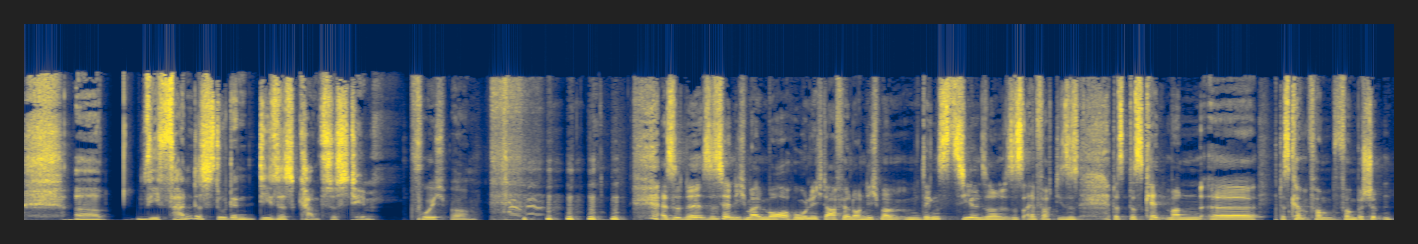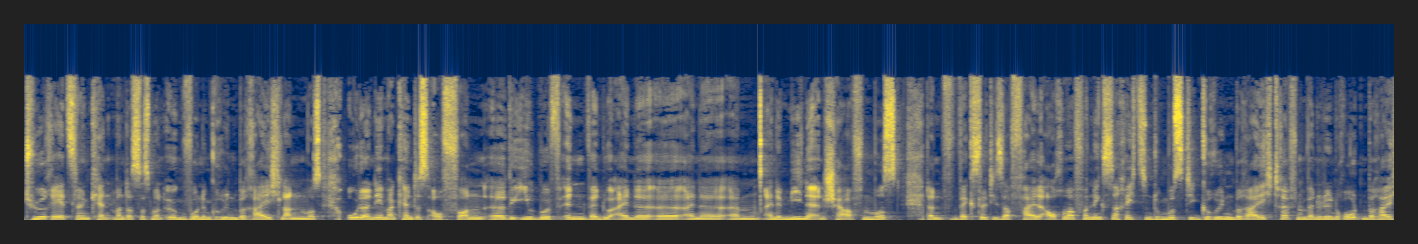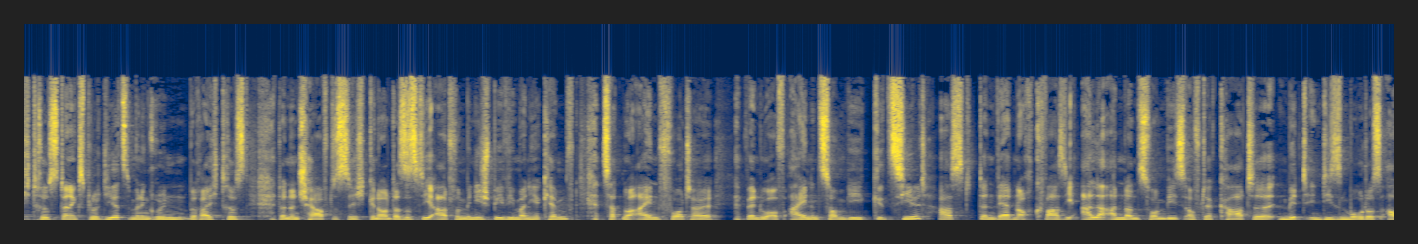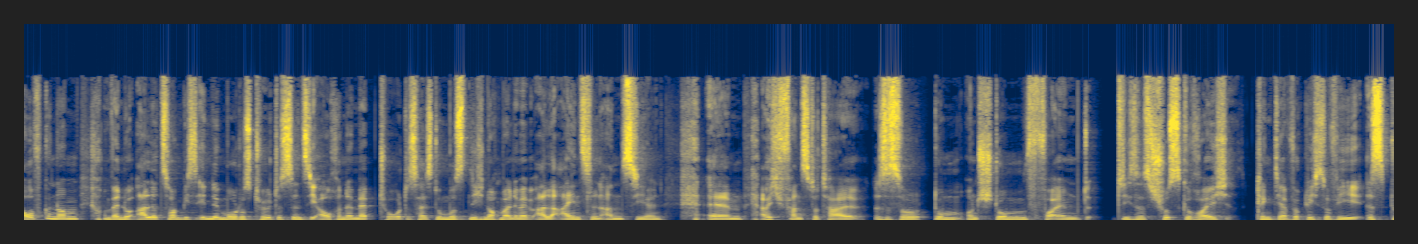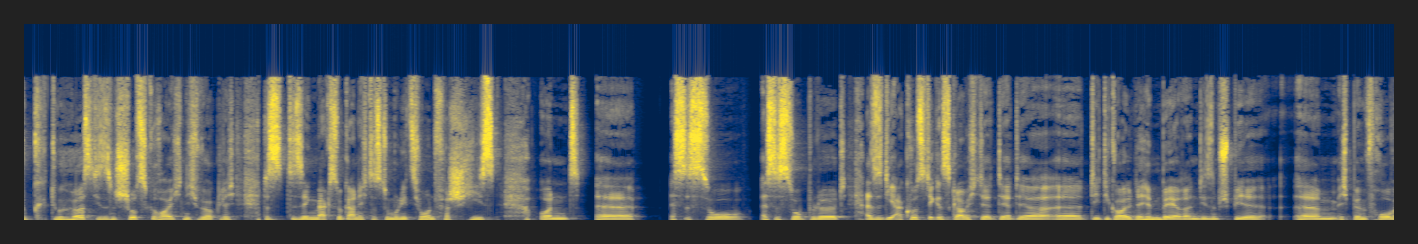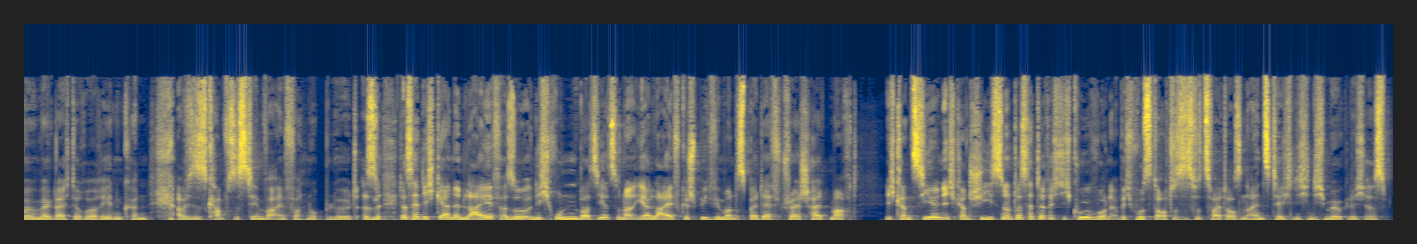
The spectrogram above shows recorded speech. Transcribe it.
Äh, wie fandest du denn dieses Kampfsystem? Furchtbar. also ne, es ist ja nicht mal Moorhuhn. Ich darf ja noch nicht mal im Dings zielen, sondern es ist einfach dieses, das, das kennt man, äh, das kennt vom, von bestimmten Türrätseln kennt man das, dass man irgendwo in einem grünen Bereich landen muss. Oder nee, man kennt es auch von äh, The Evil Within, wenn du eine, äh, eine, ähm, eine Mine entschärfen musst, dann wechselt dieser Pfeil auch immer von links nach rechts und du musst den grünen Bereich treffen. Und wenn du den roten Bereich triffst, dann explodiert es und wenn du den grünen Bereich triffst, dann entschärft es sich. Genau, und das ist die Art von Minispiel, wie man hier kämpft. Es hat nur einen Vorteil, wenn du auf einen Zombie gezielt hast, dann werden auch quasi alle anderen Zombies auf der Karte mit in diesen Modus aufgenommen. Und wenn du alle Zombies in dem Modus tötest, sind sie auch in der Map tot. Das heißt, du musst nicht nochmal eine Map alle einzeln anzielen. Ähm, aber ich fand es total, es ist so dumm und stumm, vor allem dieses Schussgeräusch klingt ja wirklich so wie, es, du, du hörst diesen Schussgeräusch nicht wirklich. Das, deswegen merkst du gar nicht, dass du Munition verschießt. Und äh, es ist so, es ist so blöd. Also die Akustik ist, glaube ich, der, der, der, äh, die, die goldene Himbeere in diesem Spiel. Ähm, ich bin froh, wenn wir gleich darüber reden können. Aber dieses Kampfsystem war einfach nur blöd. Also das hätte ich gerne live, also nicht rundenbasiert, sondern eher live gespielt, wie man das bei Death Trash halt macht. Ich kann zielen, ich kann schießen und das hätte richtig cool geworden, aber ich wusste auch, dass es für 2001 technisch nicht möglich ist.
